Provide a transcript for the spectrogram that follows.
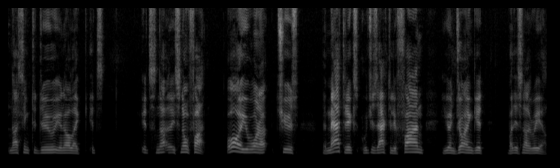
nothing to do. You know, like it's it's not it's no fun. Or you wanna choose the matrix, which is actually fun, you're enjoying it, but it's not real.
